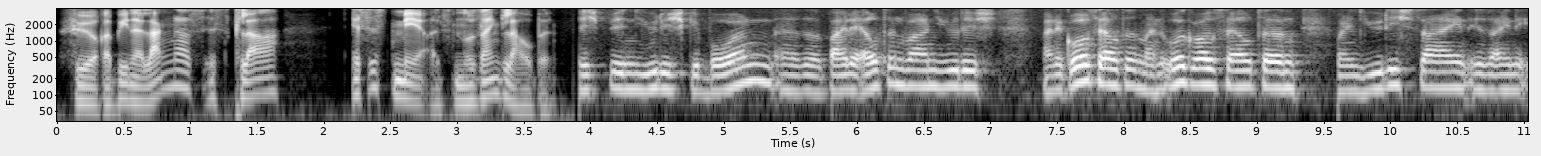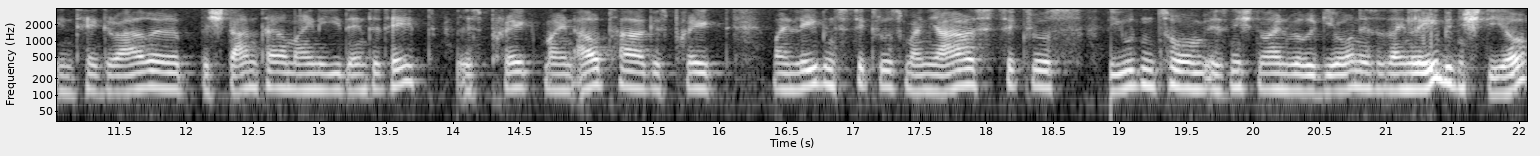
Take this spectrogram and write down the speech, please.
Für Rabbiner Langnas ist klar, es ist mehr als nur sein Glaube. Ich bin jüdisch geboren, also beide Eltern waren jüdisch, meine Großeltern, meine Urgroßeltern. Mein Jüdischsein ist ein integraler Bestandteil meiner Identität. Es prägt meinen Alltag, es prägt meinen Lebenszyklus, meinen Jahreszyklus. Judentum ist nicht nur eine Religion, es ist ein Lebensstil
